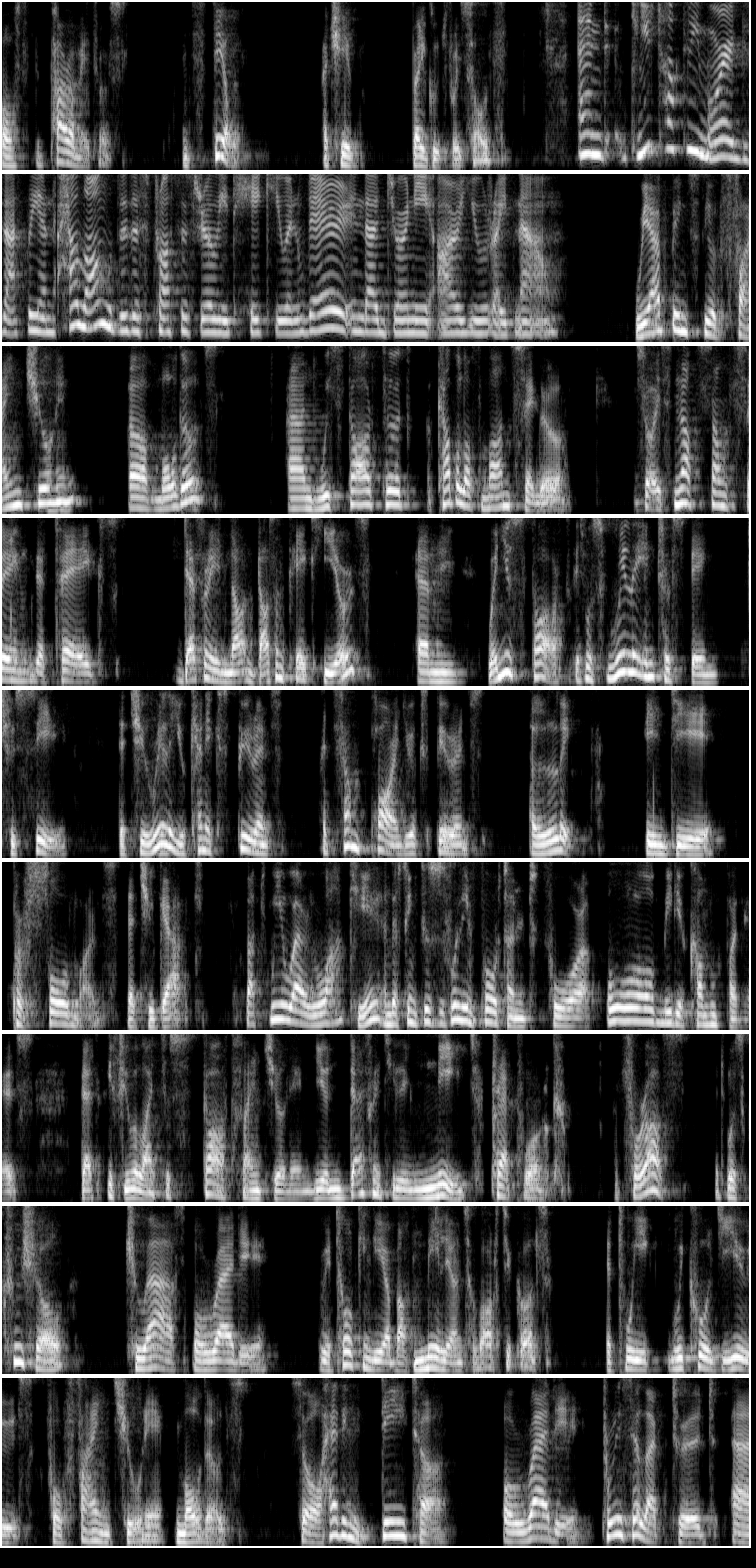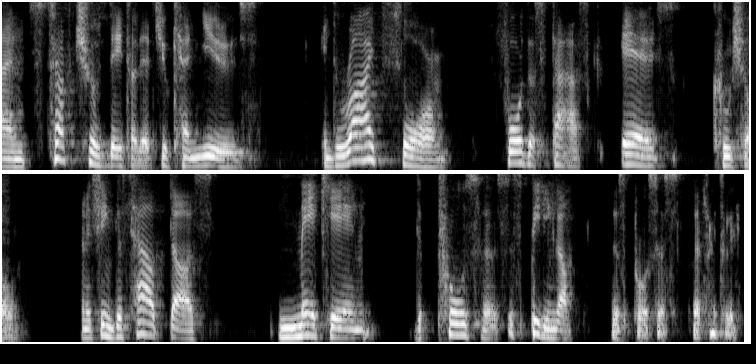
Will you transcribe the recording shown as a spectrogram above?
of the parameters and still achieve very good results. And can you talk to me more exactly on how long did this process really take you and where in that journey are you right now? We have been still fine tuning uh, models and we started a couple of months ago. So it's not something that takes, definitely not, doesn't take years. And when you start, it was really interesting to see that you really, you can experience, at some point, you experience a leap in the performance that you got. But we were lucky, and I think this is really important for all media companies that if you would like to start fine tuning, you definitely need prep work. For us, it was crucial to have already, we're talking here about millions of articles that we, we could use for fine tuning models. So having data already pre selected and structured data that you can use in the right form for this task is crucial. And I think this helped us making the process, speeding up this process, definitely.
